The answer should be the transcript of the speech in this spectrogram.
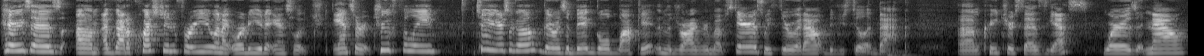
Harry says, um, I've got a question for you, and I order you to answer it, answer it truthfully. Two years ago, there was a big gold locket in the drawing room upstairs. We threw it out. Did you steal it back? Um, Kreacher says yes. Where is it now?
